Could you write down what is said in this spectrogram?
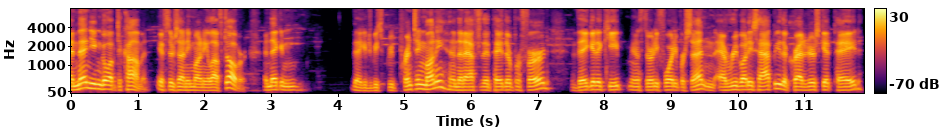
and then you can go up to common if there's any money left over. And they can they could be printing money and then after they paid their preferred they get to keep you know 30 40% and everybody's happy the creditors get paid.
